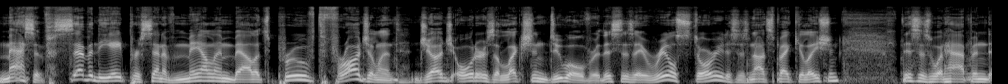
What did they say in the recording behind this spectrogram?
massive 78% of mail in ballots proved fraudulent. Judge orders election do over. This is a real story. This is not speculation. This is what happened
